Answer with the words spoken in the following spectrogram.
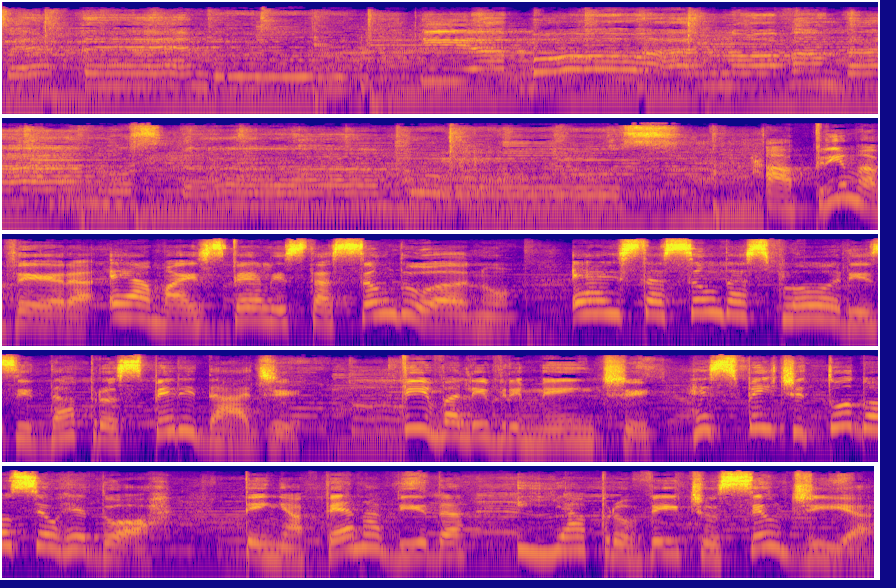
setembro e a boa nova andar nos campos. A primavera é a mais bela estação do ano. É a estação das flores e da prosperidade. Viva livremente, respeite tudo ao seu redor, tenha fé na vida e aproveite o seu dia.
